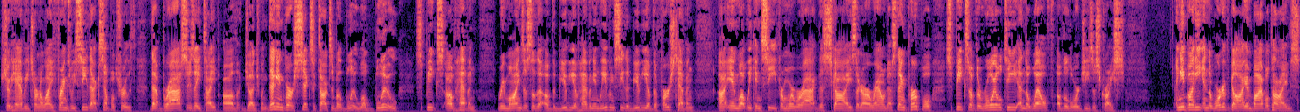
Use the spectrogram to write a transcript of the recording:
should have eternal life. Friends, we see that simple truth that brass is a type of judgment. Then in verse 6, it talks about blue. Well, blue speaks of heaven, reminds us of the, of the beauty of heaven, and we even see the beauty of the first heaven uh, in what we can see from where we're at, the skies that are around us. Then purple speaks of the royalty and the wealth of the Lord Jesus Christ. Anybody in the Word of God in Bible times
